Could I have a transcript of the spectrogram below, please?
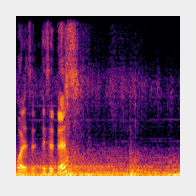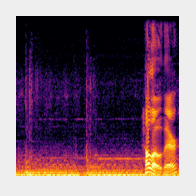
What is it? Is it this? Hello there.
